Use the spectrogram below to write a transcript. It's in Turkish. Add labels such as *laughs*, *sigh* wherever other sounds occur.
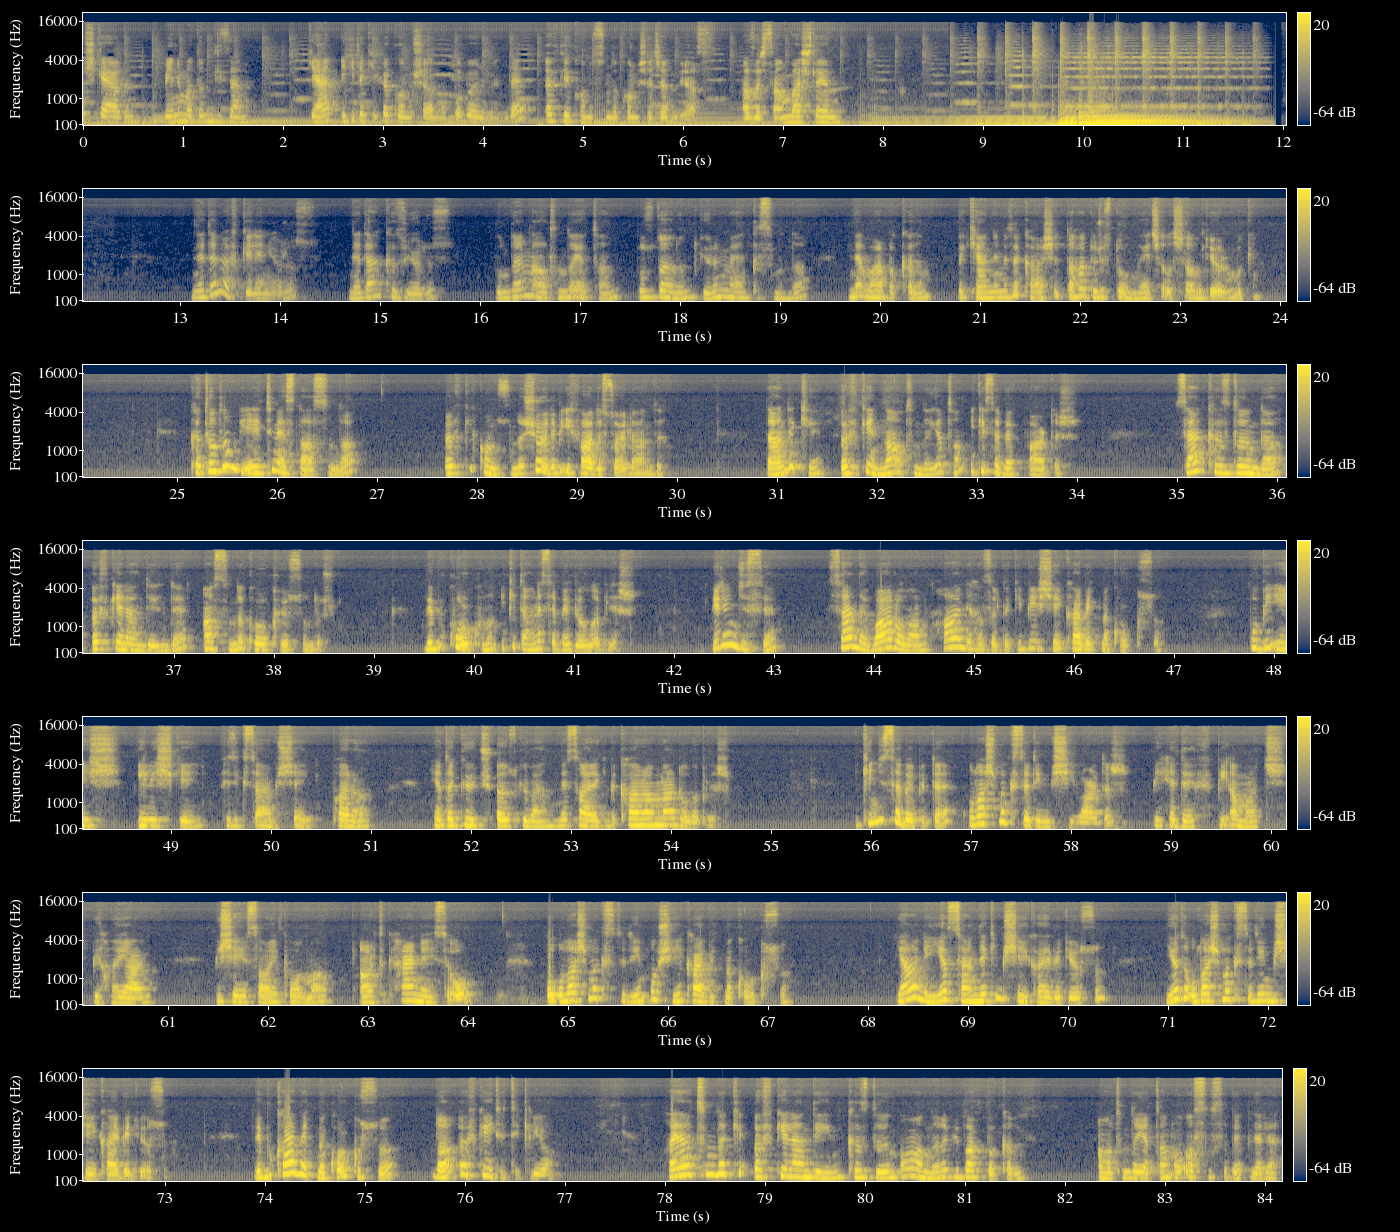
hoş geldin. Benim adım Gizem. Gel iki dakika konuşalım. Bu bölümünde öfke konusunda konuşacağım biraz. Hazırsan başlayalım. Neden öfkeleniyoruz? Neden kızıyoruz? Bunların altında yatan buzdağının görünmeyen kısmında ne var bakalım ve kendimize karşı daha dürüst olmaya çalışalım diyorum bugün. Katıldığım bir eğitim esnasında öfke konusunda şöyle bir ifade söylendi. Dendi ki öfkenin altında yatan iki sebep vardır. Sen kızdığında, öfkelendiğinde aslında korkuyorsundur. Ve bu korkunun iki tane sebebi olabilir. Birincisi, sende var olan hali hazırdaki bir şey kaybetme korkusu. Bu bir iş, ilişki, fiziksel bir şey, para ya da güç, özgüven vesaire gibi kavramlar da olabilir. İkinci sebebi de ulaşmak istediğim bir şey vardır. Bir hedef, bir amaç, bir hayal, bir şeye sahip olma, artık her neyse o. O ulaşmak istediğim o şeyi kaybetme korkusu. Yani ya sendeki bir şeyi kaybediyorsun ya da ulaşmak istediğin bir şeyi kaybediyorsun. Ve bu kaybetme korkusu da öfkeyi tetikliyor. Hayatındaki öfkelendiğin, kızdığın o anlara bir bak bakalım. Altında yatan o asıl sebeplere.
